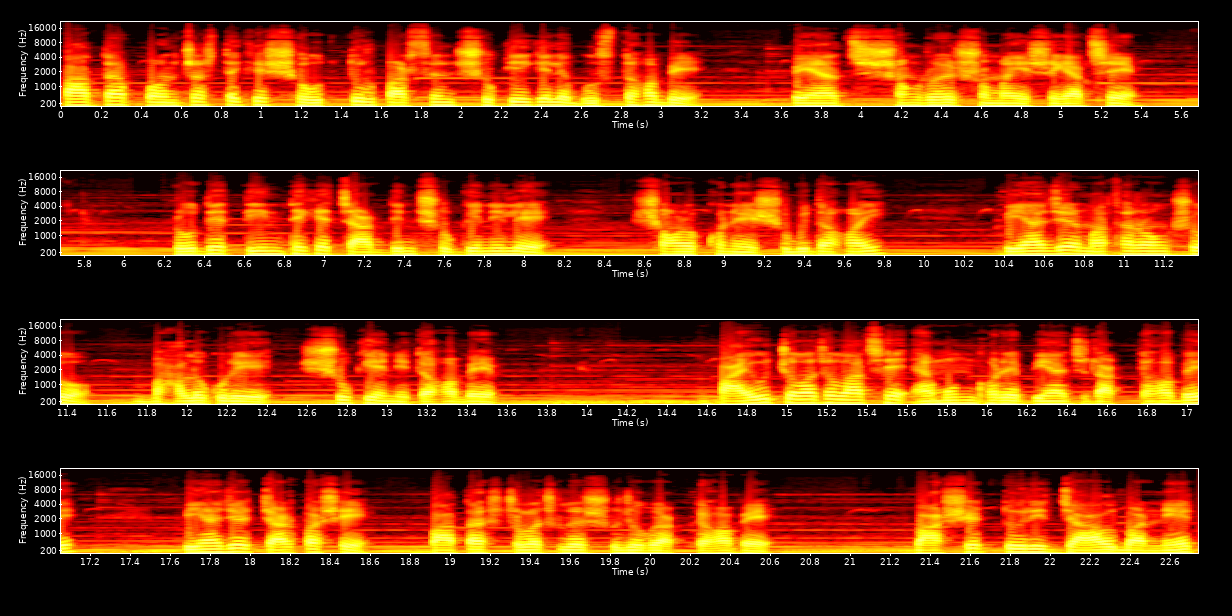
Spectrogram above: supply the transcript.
পাতা পঞ্চাশ থেকে সত্তর পার্সেন্ট শুকিয়ে গেলে বুঝতে হবে পেঁয়াজ সংগ্রহের সময় এসে গেছে। রোদে তিন থেকে চার দিন শুকিয়ে নিলে সংরক্ষণে সুবিধা হয়। পেঁয়াজের মাথার অংশ ভালো করে শুকিয়ে নিতে হবে। বায়ু চলাচল আছে এমন ঘরে পেঁয়াজ রাখতে হবে। পেঁয়াজের চারপাশে বাতাস চলাচলের সুযোগ রাখতে হবে। বাঁশের তৈরি জাল বা নেট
